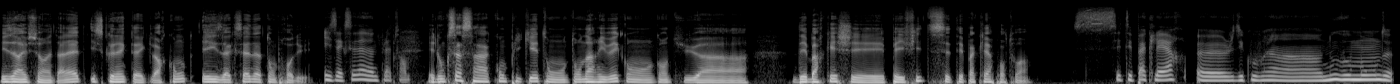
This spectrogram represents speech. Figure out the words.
Ils arrivent sur Internet, ils se connectent avec leur compte et ils accèdent à ton produit. Ils accèdent à notre plateforme. Et donc ça, ça a compliqué ton, ton arrivée quand, quand, tu as débarqué chez Payfit. C'était pas clair pour toi C'était pas clair. Euh, je découvrais un nouveau monde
